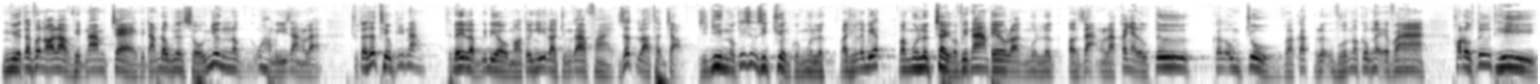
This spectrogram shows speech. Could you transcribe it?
Người ta vẫn nói là Việt Nam trẻ, Việt Nam đông dân số nhưng nó cũng hàm ý rằng là chúng ta rất thiếu kỹ năng. Thì đây là một cái điều mà tôi nghĩ là chúng ta phải rất là thận trọng. Chỉ nhìn vào cái sự dịch chuyển của nguồn lực là chúng ta biết và nguồn lực chảy vào Việt Nam đều là nguồn lực ở dạng là các nhà đầu tư, các ông chủ và các lượng vốn vào công nghệ và họ đầu tư thì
